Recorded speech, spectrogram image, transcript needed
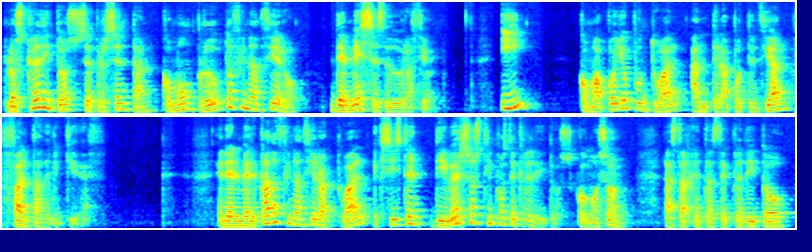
Los créditos se presentan como un producto financiero de meses de duración y como apoyo puntual ante la potencial falta de liquidez. En el mercado financiero actual existen diversos tipos de créditos, como son las tarjetas de crédito,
